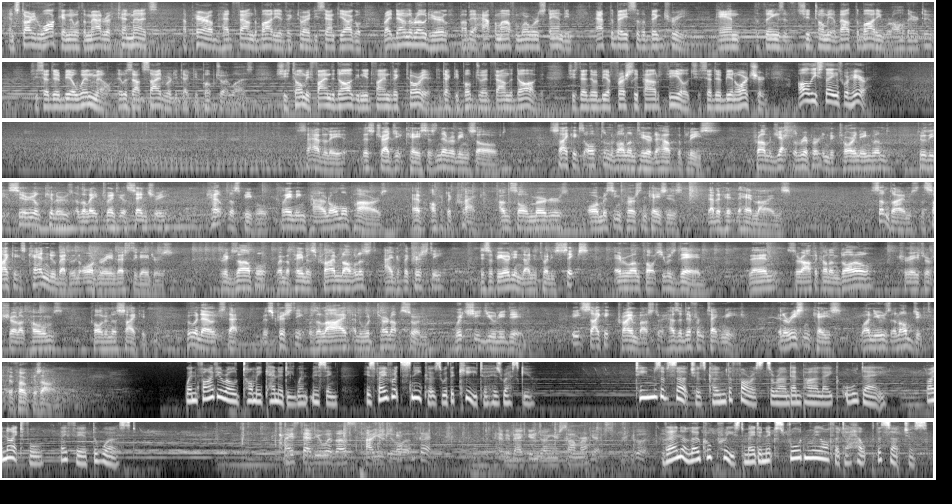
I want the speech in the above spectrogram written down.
and started walking, and with a matter of 10 minutes, a them had found the body of Victoria de Santiago right down the road here, probably a half a mile from where we're standing, at the base of a big tree. And the things that she'd told me about the body were all there too. She said there'd be a windmill. It was outside where Detective Popejoy was. She told me find the dog and you'd find Victoria. Detective Popejoy had found the dog. She said there would be a freshly plowed field. She said there'd be an orchard. All these things were here. Sadly, this tragic case has never been solved. Psychics often volunteer to help the police. From Jack the Ripper in Victorian England to the serial killers of the late 20th century, countless people claiming paranormal powers have offered to crack unsolved murders or missing person cases that have hit the headlines. Sometimes the psychics can do better than ordinary investigators. For example, when the famous crime novelist Agatha Christie disappeared in 1926, everyone thought she was dead. Then Sir Arthur Conan Doyle, creator of Sherlock Holmes, called in a psychic, who announced that Miss Christie was alive and would turn up soon, which she duly did. Each psychic crime buster has a different technique. In a recent case, one used an object to focus on. When five year old Tommy Kennedy went missing, his favourite sneakers were the key to his rescue. Teams of searchers combed the forests around Empire Lake all day. By nightfall, they feared the worst. Nice to have you with us. How are you doing? Good. Good to have you back. You enjoying your summer? Yes, very good. Then a local priest made an extraordinary offer to help the searchers.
